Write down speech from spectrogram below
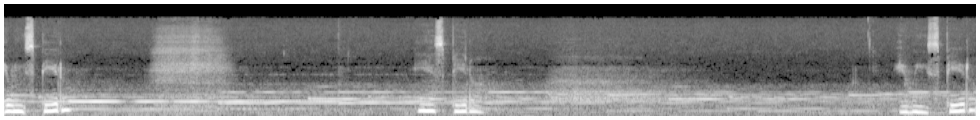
Eu inspiro e expiro. Eu inspiro.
